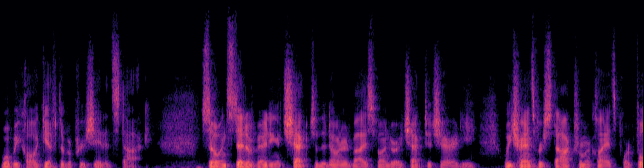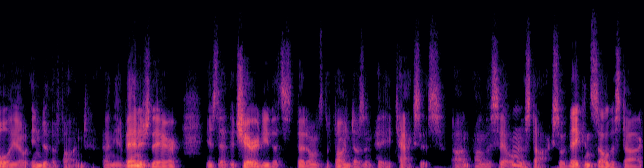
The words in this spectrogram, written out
what we call a gift of appreciated stock. So instead of writing a check to the donor advised fund or a check to charity, we transfer stock from a client's portfolio into the fund. And the advantage there is that the charity that's, that owns the fund doesn't pay taxes on, on the sale hmm. of the stock. So they can sell the stock,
